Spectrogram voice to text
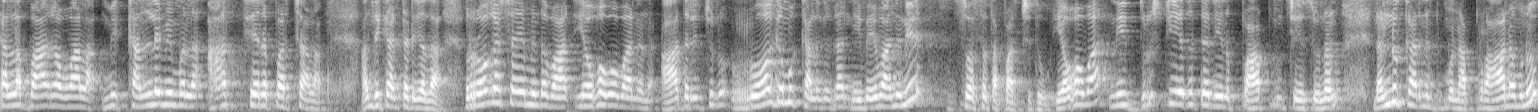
కళ్ళ బాగా అవ్వాలా మీ కళ్ళే మిమ్మల్ని ఆశ్చర్యపరచాలా? అందుకే అంటాడు కదా రోగశయం మీద వా యహోవ వాణిని ఆదరించును. రోగము కలగగా నీవే వాణిని స్వస్థత పరచుతూ యహోవా నీ దృష్టి ఎదుట నేను పాపం చేస్తున్నాను నన్ను కరుణింపు నా ప్రాణమును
